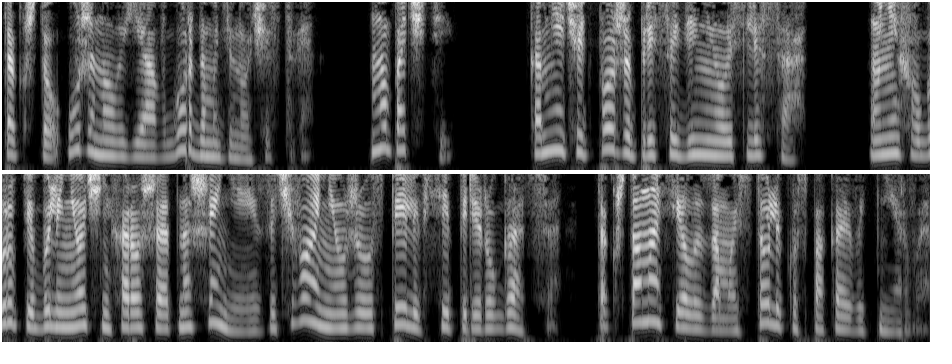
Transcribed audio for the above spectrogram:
так что ужинала я в гордом одиночестве. Ну, почти. Ко мне чуть позже присоединилась Лиса. У них в группе были не очень хорошие отношения, из-за чего они уже успели все переругаться, так что она села за мой столик успокаивать нервы.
